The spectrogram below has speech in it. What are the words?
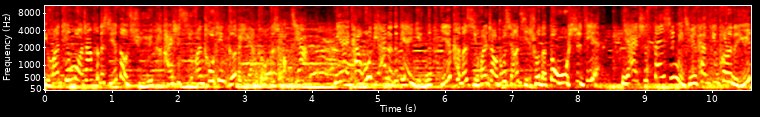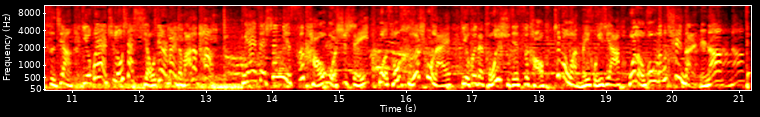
喜欢听莫扎特的协奏曲，还是喜欢偷听隔壁两口子吵架，你爱看乌迪安伦的电影，也可能喜欢赵忠祥解说的《动物世界》。你爱吃三星米其林餐厅烹饪的鱼子酱，也会爱吃楼下小店卖的麻辣烫。你爱在深夜思考我是谁，我从何处来，也会在同一时间思考这么晚没回家，我老公能去哪儿呢？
